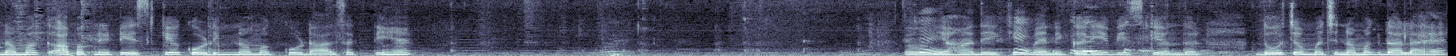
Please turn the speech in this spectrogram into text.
नमक। आप अपने टेस्ट के अकॉर्डिंग नमक को डाल सकते हैं। और यहाँ देखिए मैंने करीब इसके अंदर दो चम्मच नमक डाला है।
